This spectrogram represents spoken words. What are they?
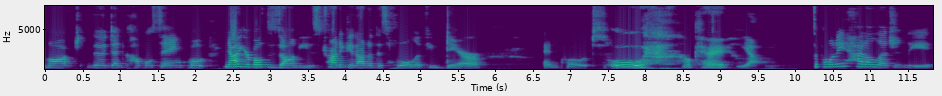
mocked the dead couple, saying, quote, Now you're both zombies. Try to get out of this hole if you dare. End quote. Ooh. Okay. Yeah. Sapone had allegedly,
